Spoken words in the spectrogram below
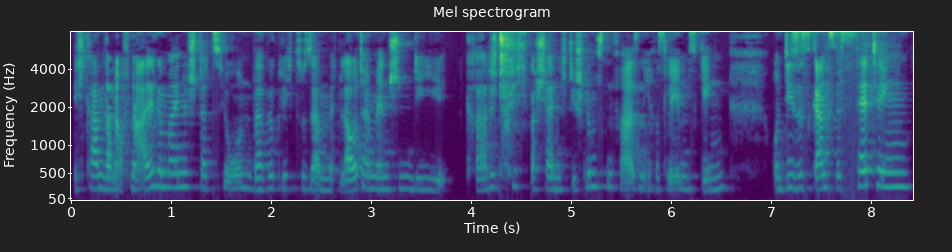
Ich kam dann auf eine allgemeine Station, war wirklich zusammen mit lauter Menschen, die gerade durch wahrscheinlich die schlimmsten Phasen ihres Lebens gingen. Und dieses ganze Setting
